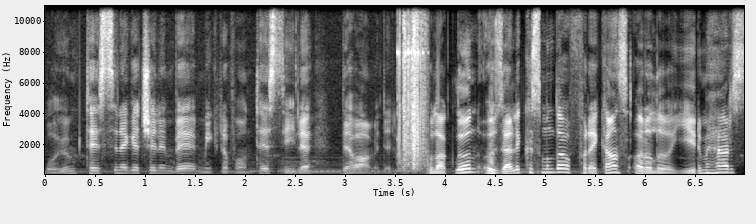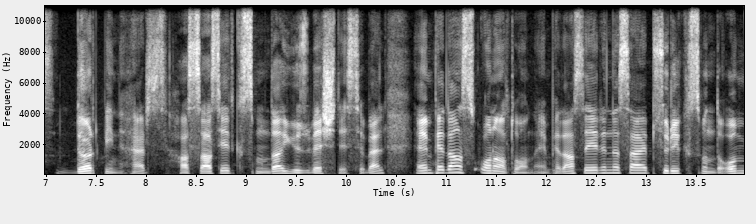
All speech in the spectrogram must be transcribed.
Oyun testine geçelim ve mikrofon testiyle devam edelim. Kulaklığın özellik kısmında frekans aralığı 20 Hz, 4000 Hz, hassasiyet kısmında 105 desibel, empedans 16 ohm empedans değerine sahip, sürü kısmında 10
